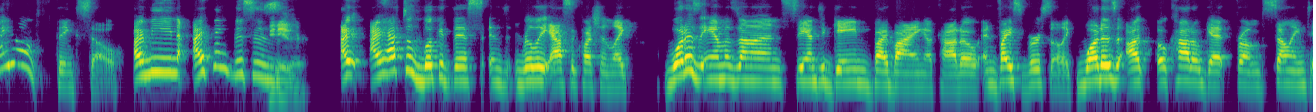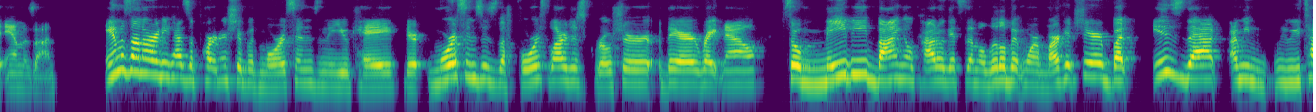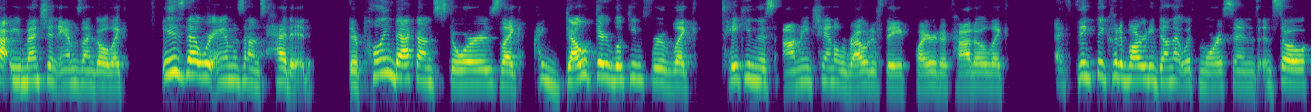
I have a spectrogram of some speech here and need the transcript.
I don't think so. I mean, I think this is. Me neither. I, I have to look at this and really ask the question like, what does Amazon stand to gain by buying Ocado and vice versa? Like, what does Ocado get from selling to Amazon? Amazon already has a partnership with Morrisons in the UK. They're, Morrisons is the fourth largest grocer there right now. So maybe buying Ocado gets them a little bit more market share. But is that, I mean, we talk, you mentioned Amazon Go, like, is that where Amazon's headed? They're pulling back on stores. Like, I doubt they're looking for like taking this omni-channel route if they acquired Ocado. Like, I think they could have already done that with Morrisons. And so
